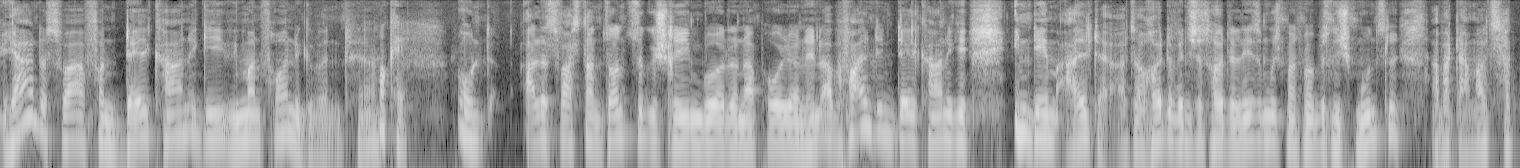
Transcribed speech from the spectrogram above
Ja, das war von Dale Carnegie, wie man Freunde gewinnt. Ja. Okay. Und alles, was dann sonst so geschrieben wurde, Napoleon hin, aber vor allem den Dale Carnegie in dem Alter. Also heute, wenn ich das heute lese, muss ich manchmal ein bisschen schmunzeln, aber damals habe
